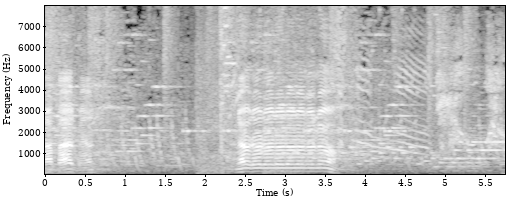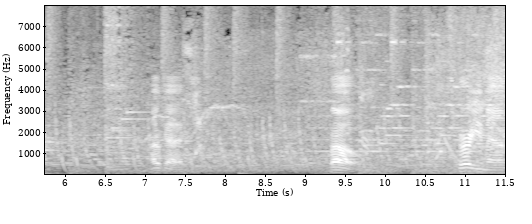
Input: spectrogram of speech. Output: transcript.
Not bad, man. No, no, no, no, no, no, no, no. Okay. Bro. Screw you, man.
